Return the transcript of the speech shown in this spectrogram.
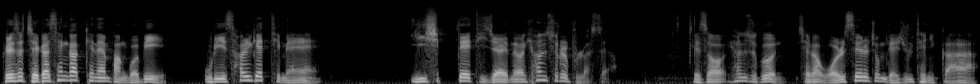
그래서 제가 생각해낸 방법이 우리 설계팀에 20대 디자이너 현수를 불렀어요. 그래서 현숙은 제가 월세를 좀 내줄 테니까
